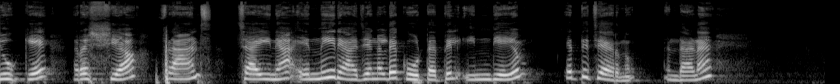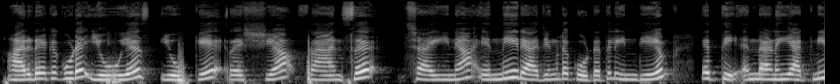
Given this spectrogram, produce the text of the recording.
U K Russia France China എന്നീ രാജ്യങ്ങളുടെ കൂട്ടത്തിൽ ഇന്ത്യയും എത്തിച്ചേർന്നു എന്താണ് ആരുടെയൊക്കെ കൂടെ U S U K Russia France China എന്നീ രാജ്യങ്ങളുടെ കൂട്ടത്തിൽ ഇന്ത്യയും എത്തി എന്താണ് ഈ അഗ്നി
